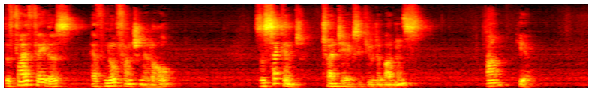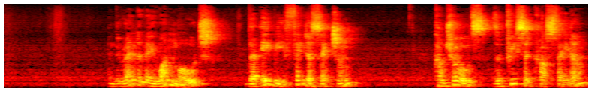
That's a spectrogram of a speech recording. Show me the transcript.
The five faders have no function at all. The second 20 executor buttons are here. In the GrandMA 1 mode, the AB fader section controls the preset crossfader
